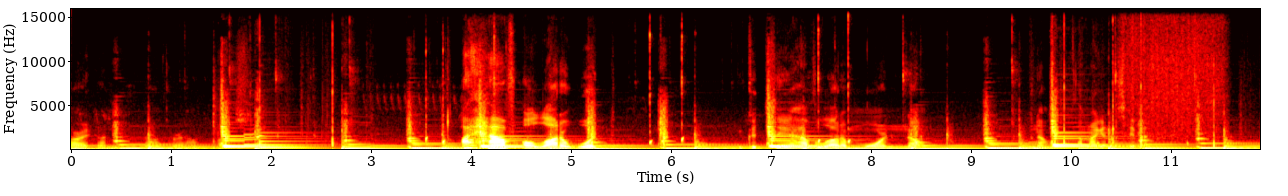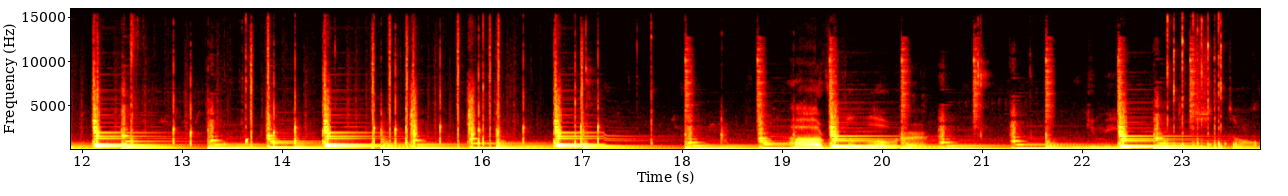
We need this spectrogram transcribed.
Alright, another outpost. I have a lot of wood. You could say I have a lot of more, no. Reloader. Give me stone.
